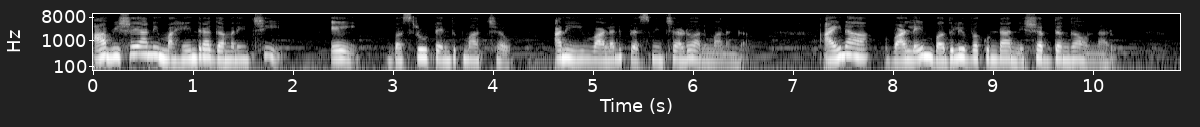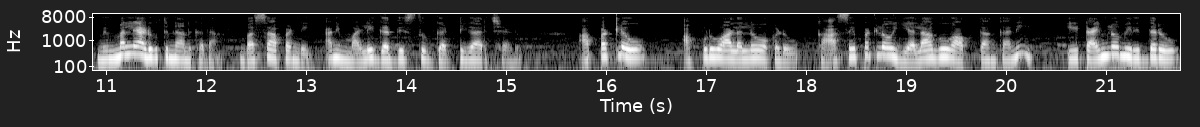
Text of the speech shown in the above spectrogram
ఆ విషయాన్ని మహేంద్ర గమనించి ఏయ్ బస్ రూట్ ఎందుకు మార్చావు? అని వాళ్ళని ప్రశ్నించాడు అనుమానంగా. అయినా వాళ్ళేం బదులివ్వకుండా నిశ్శబ్దంగా ఉన్నారు. మిమ్మల్ని అడుగుతున్నాను కదా బస్ ఆపండి అని మళ్ళీ గద్దిస్తూ గట్టిగా అరిచాడు. అప్పట్లో అప్పుడు వాళ్ళలో ఒకడు కాసేపట్లో ఎలాగూ ఆపుతాం కానీ ఈ టైంలో మీరిద్దరూ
